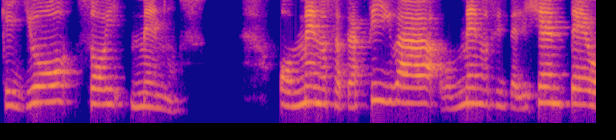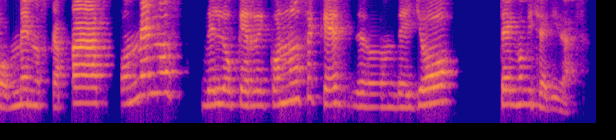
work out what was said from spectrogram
que yo soy menos, o menos atractiva, o menos inteligente, o menos capaz, o menos de lo que reconoce que es de donde yo tengo mis heridas.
